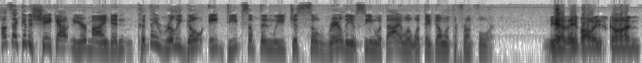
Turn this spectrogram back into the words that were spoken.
How's that going to shake out in your mind? And could they really go eight deep? Something we just so rarely have seen with Iowa. What they've done with the front four. Yeah, they've always gone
